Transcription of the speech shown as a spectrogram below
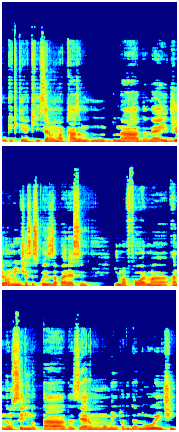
o que que tem aqui? Se era uma casa do nada, né, e geralmente essas coisas aparecem de uma forma a não serem notadas, eram no momento ali da noite.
